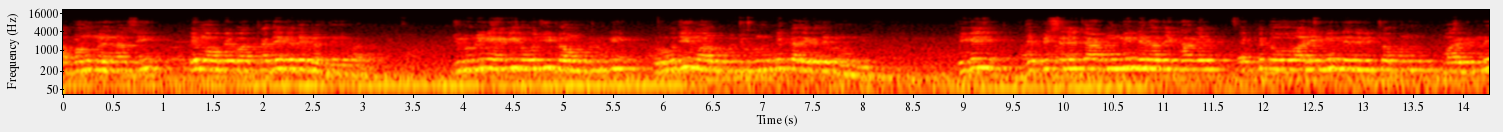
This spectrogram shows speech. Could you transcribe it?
ਆਪਾਂ ਨੂੰ ਮਿਲਣਾ ਸੀ। ਇਹ ਮੌਕੇ ਕਦੇ ਕਦੇ ਮਿਲਦੇ ਨੇ ਬਾਅਦ ਜ਼ਰੂਰੀ ਨਹੀਂ ਹੈਗੀ ਰੋਜ਼ ਹੀ ਡਾਊਨ ਕਰੂਗੀ ਰੋਜ਼ ਹੀ ਮਾਰੂ ਜੂ ਨੂੰ ਕਿ ਕਦੇ ਕਦੇ ਬਣੂਗੀ। ਠੀਕ ਹੈ ਜੀ? ਜੇ ਪਿਛਲੇ ਚਾਰਟ ਨੂੰ ਮਹੀਨੇ ਦਾ ਦੇਖਾਂਗੇ, ਇੱਕ ਦੋ ਵਾਰੀ ਮਹੀਨੇ ਦੇ ਵਿੱਚੋਂ ਆਪਾਂ ਨੂੰ ਮਾਰਕੀਟ ਨੇ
